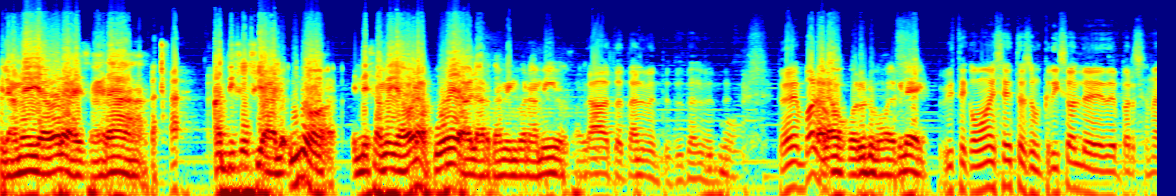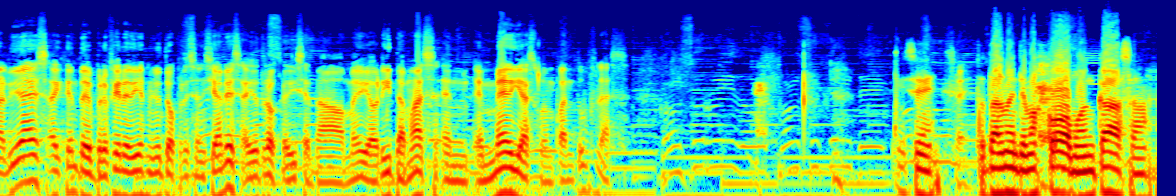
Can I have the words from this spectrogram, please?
que la media hora es sagrada. antisocial. Uno en esa media hora puede hablar también con amigos. No, totalmente, totalmente. Hablamos por grupo de play. ¿Viste cómo es esto? Es un crisol de, personalidades. Hay gente que prefiere 10 minutos presenciales, hay otros que dicen, no, media horita más en, en medias o en pantuflas. Sí, totalmente más cómodo en casa,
